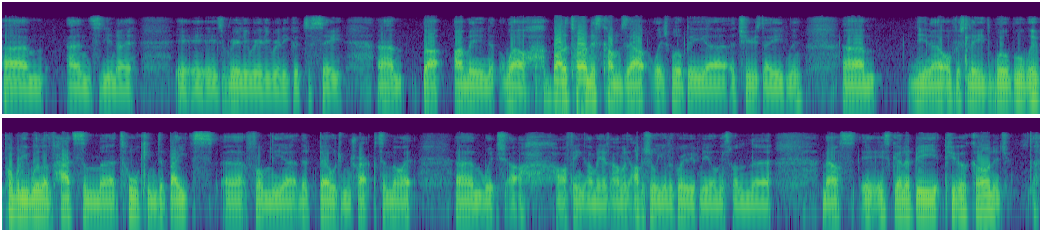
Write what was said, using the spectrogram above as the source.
Um, and, you know, it, it- it's really, really, really good to see. Um, but, I mean, well, by the time this comes out, which will be uh, a Tuesday evening, um, you know, obviously we'll, we'll, we probably will have had some uh, talking debates uh, from the uh, the Belgium track tonight, um, which uh, I think, I mean, I'm, I'm sure you'll agree with me on this one, uh, Mouse. It is going to be pure carnage.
